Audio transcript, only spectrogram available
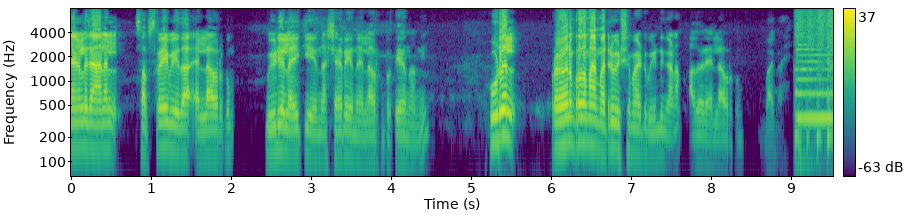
ഞങ്ങളുടെ ചാനൽ സബ്സ്ക്രൈബ് ചെയ്ത എല്ലാവർക്കും വീഡിയോ ലൈക്ക് ചെയ്യുന്ന ഷെയർ ചെയ്യുന്ന എല്ലാവർക്കും പ്രത്യേകം നന്ദി. കൂടുതൽ പ്രയോജനപ്രദമായ മറ്റൊരു വിഷയമായിട്ട് വീണ്ടും കാണാം. അതുവരെ എല്ലാവർക്കും ബൈ ബൈ.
